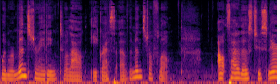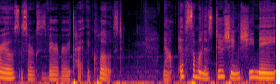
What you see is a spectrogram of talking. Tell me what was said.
when we're menstruating to allow egress of the menstrual flow. Outside of those two scenarios, the cervix is very, very tightly closed. Now, if someone is douching, she may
